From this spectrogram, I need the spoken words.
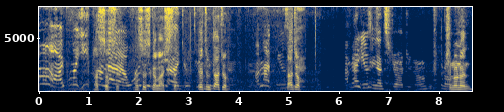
Ah, I put my eat 핫소스. on that. Why 핫소스가 did you do 맛있어. that? You're 이거 좀 taking 따줘. it. I'm not using 따줘. that. using that straw, you know. 준호는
